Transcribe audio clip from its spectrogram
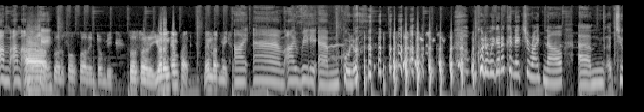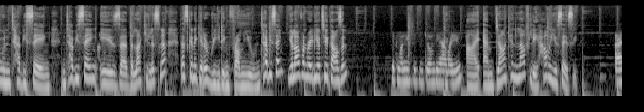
I'm I'm I'm okay. Ah, so, so sorry, Ntombi. So sorry. You're an empath. Then that makes sense. I am. I really am, Kulu. Mkhulu, we're going to connect you right now um, to Nthabiseng. Ntabi Singh is uh, the lucky listener that's going to get a reading from you. Nthabiseng, you're live on Radio 2000. Good morning, Susan Dombi. How are you? I am dark and lovely. How are you, Ceci? I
